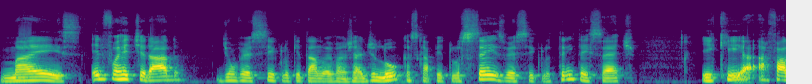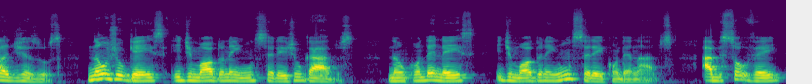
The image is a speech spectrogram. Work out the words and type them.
Mas ele foi retirado de um versículo que está no Evangelho de Lucas, capítulo 6, versículo 37, e que a, a fala de Jesus: Não julgueis e de modo nenhum sereis julgados, não condeneis e de modo nenhum serei condenados. Absolvei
